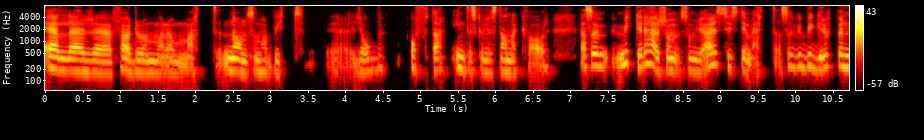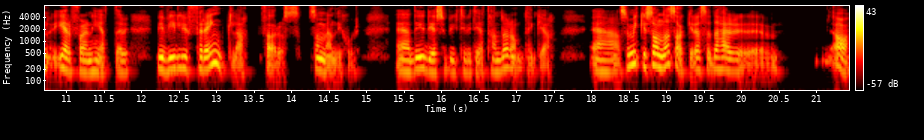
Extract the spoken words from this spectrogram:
Eller eh, fördomar om att någon som har bytt eh, jobb ofta inte skulle stanna kvar. Alltså mycket det här som, som ju är system 1, alltså vi bygger upp en erfarenheter, vi vill ju förenkla för oss som människor. det är ju det subjektivitet handlar om tänker jag. Eh, så mycket sådana saker, alltså det här eh, ja,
